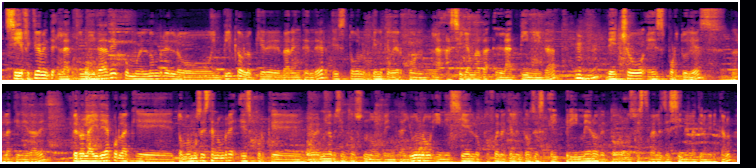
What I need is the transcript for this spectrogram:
Sí, efectivamente, latinidade, como el nombre lo implica o lo quiere dar a entender, es todo lo que tiene que ver con la así llamada latinidad. De hecho, es portugués, no latinidade, pero la idea por la que tomamos este nombre es porque yo en 1991 inicié lo que fue en aquel entonces el primero de todos los festivales de cine latinoamericano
